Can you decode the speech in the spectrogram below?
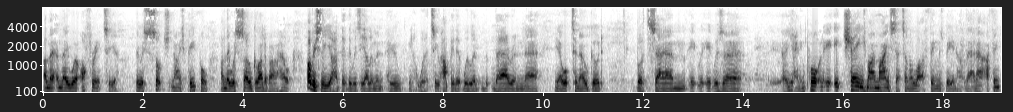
and they, and they were offering it to you. They were such nice people, and they were so glad of our help. Obviously, you had there was the element who you know weren't too happy that we were there and uh, you know up to no good, but um, it, it was a yeah, an important. It, it, changed my mindset on a lot of things being out there, and I, I, think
